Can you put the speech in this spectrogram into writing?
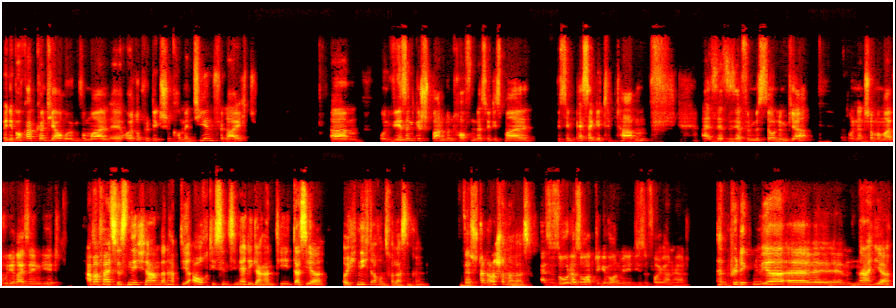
wenn ihr Bock habt, könnt ihr auch irgendwo mal äh, eure Prediction kommentieren, vielleicht. Ähm, und wir sind gespannt und hoffen, dass wir diesmal ein bisschen besser getippt haben als letztes Jahr für Mr. Olympia. Und dann schauen wir mal, wo die Reise hingeht. Aber falls wir es nicht haben, dann habt ihr auch die Cincinnati-Garantie, dass ihr euch nicht auf uns verlassen könnt. Das Hat stimmt. auch schon mal was. Also so oder so habt ihr gewonnen, wenn ihr diese Folge anhört. Dann predikten wir, äh, ähm, na hier,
